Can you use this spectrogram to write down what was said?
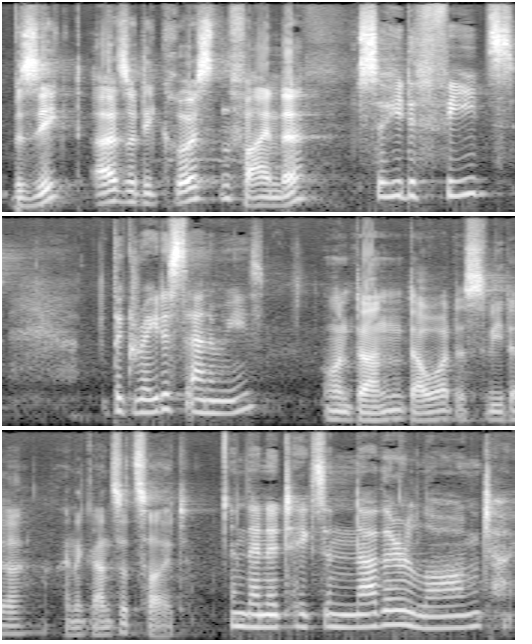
Besiegt also die größten Feinde So he defeats the greatest enemies, und dann dauert es wieder eine ganze Zeit. and then it takes another long time.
